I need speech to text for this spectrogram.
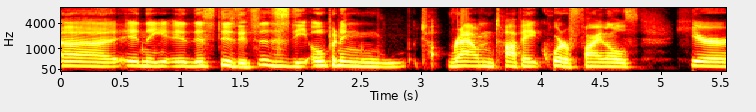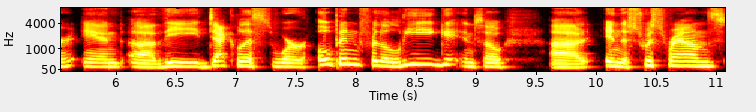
uh, in the in this, this this is the opening round top eight quarterfinals here, and uh, the deck lists were open for the league, and so. Uh, in the Swiss rounds,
